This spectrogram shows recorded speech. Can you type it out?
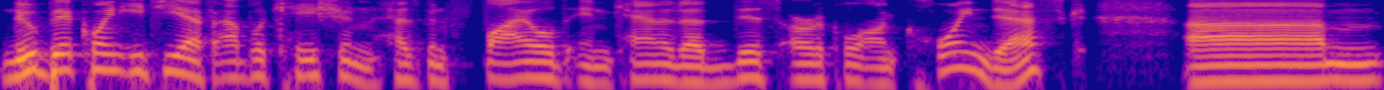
new Bitcoin ETF application has been filed in Canada. This article on CoinDesk. Um,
